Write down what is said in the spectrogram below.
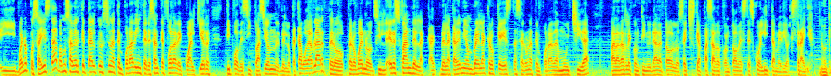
Y bueno, pues ahí está. Vamos a ver qué tal, que es una temporada interesante fuera de cualquier tipo de situación de lo que acabo de hablar. Pero, pero bueno, si eres fan de la, de la Academia Umbrella, creo que esta será una temporada muy chida para darle continuidad a todos los hechos que ha pasado con toda esta escuelita medio extraña. Ok.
